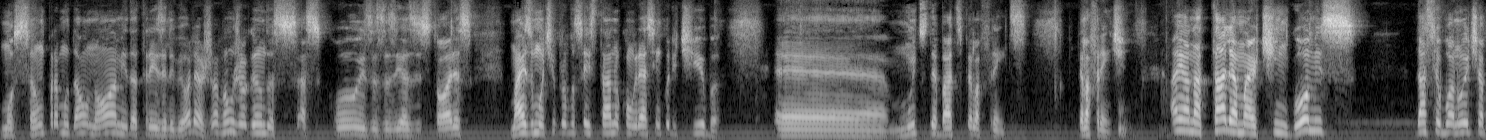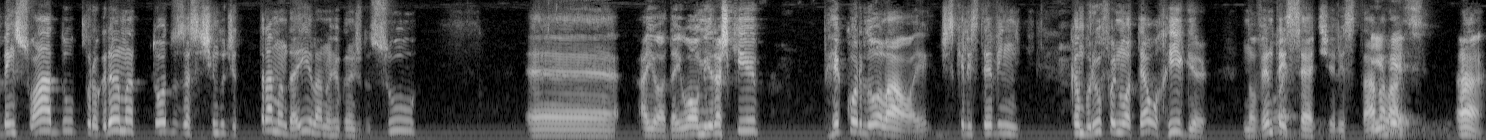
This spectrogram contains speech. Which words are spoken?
moção para mudar o nome da 3LB. Olha, já vão jogando as, as coisas e as, as, histórias. Mais um motivo para você estar no Congresso em Curitiba. É, muitos debates pela frente. Pela frente. Aí a Natália Martim Gomes dá seu boa noite abençoado. Programa, todos assistindo de Tramandaí, lá no Rio Grande do Sul. É, aí, ó, daí o Almir acho que recordou lá, ó, diz que ele esteve em Camboriú, foi no Hotel Rigger, 97. Oi. Ele estava Ives, lá. Ah.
